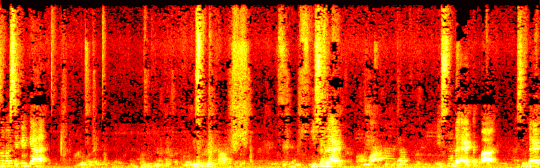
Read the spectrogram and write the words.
नंबर सेकंड क्या है? Issued at issued at par issued at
